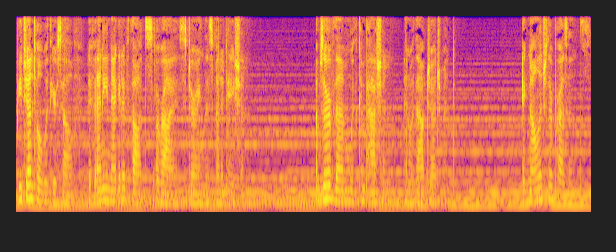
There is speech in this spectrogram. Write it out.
Be gentle with yourself if any negative thoughts arise during this meditation. Observe them with compassion and without judgment. Acknowledge their presence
